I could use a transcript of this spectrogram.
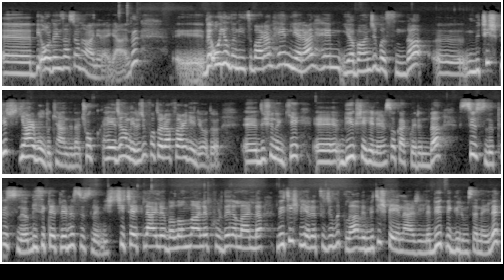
e, bir organizasyon haline geldi. Ee, ve o yıldan itibaren hem yerel hem yabancı basında e, müthiş bir yer buldu kendine. Çok heyecan verici fotoğraflar geliyordu. E, düşünün ki e, büyük şehirlerin sokaklarında süslü püslü bisikletlerini süslemiş, çiçeklerle, balonlarla, kurdelalarla, müthiş bir yaratıcılıkla ve müthiş bir enerjiyle, büyük bir gülümsemeyle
